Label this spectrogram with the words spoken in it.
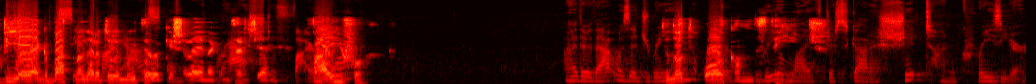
Wbija jak Batman, ratuje mój tyłek i szaleje na koncercie? Fajfu. Either that was a dream Do not walk on the real stage. life just got a shit ton crazier.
